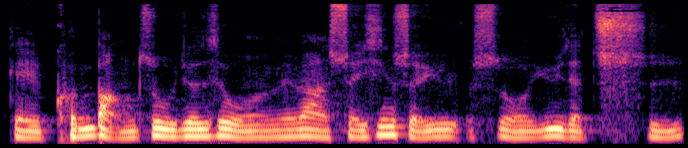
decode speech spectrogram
给捆绑住，就是我们没办法随心所欲所欲的吃。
